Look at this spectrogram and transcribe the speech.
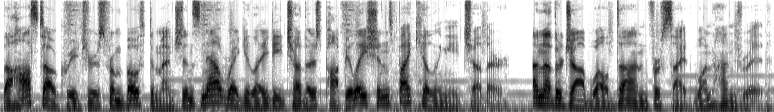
the hostile creatures from both dimensions now regulate each other's populations by killing each other. Another job well done for Site-100.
